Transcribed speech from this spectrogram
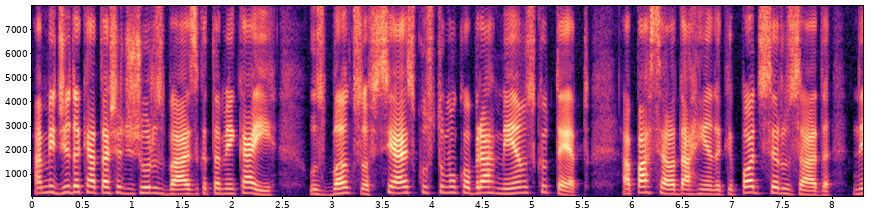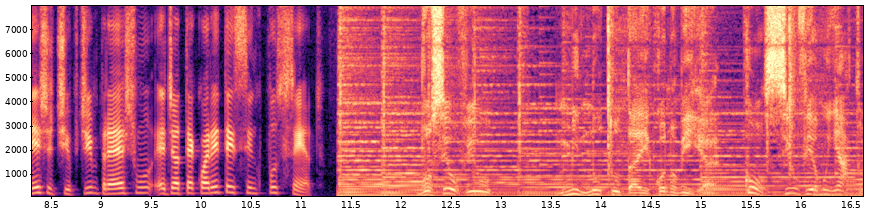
à medida que a taxa de juros básica também cair. Os bancos oficiais costumam cobrar menos que o teto. A parcela da renda que pode ser usada neste tipo de empréstimo é de até 45%. Você ouviu Minuto da Economia, com Silvia Munhato.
